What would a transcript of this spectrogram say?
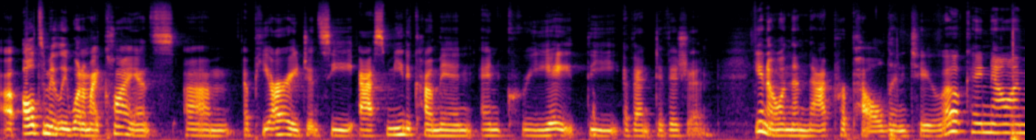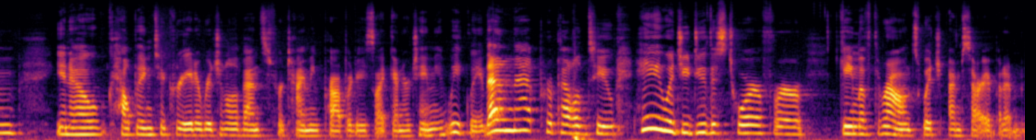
uh, ultimately one of my clients, um, a PR agency, asked me to come in and create the event division. You know, and then that propelled into okay, now I'm, you know, helping to create original events for Time Inc. properties like Entertainment Weekly. Then that propelled to hey, would you do this tour for Game of Thrones? Which I'm sorry, but I'm a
